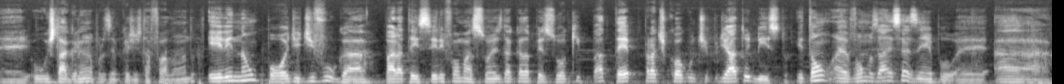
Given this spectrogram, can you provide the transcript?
é, o Instagram, por exemplo, que a gente está falando, ele não pode divulgar para terceiro informações daquela pessoa que até praticou algum tipo de ato ilícito. Então, é, vamos dar esse exemplo. É, a.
